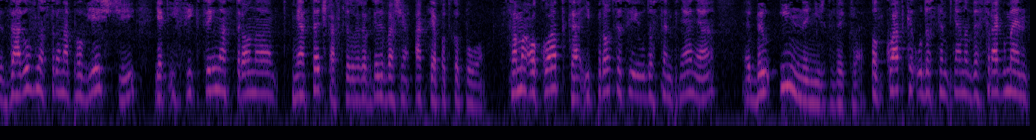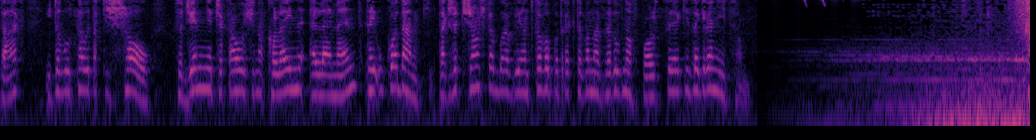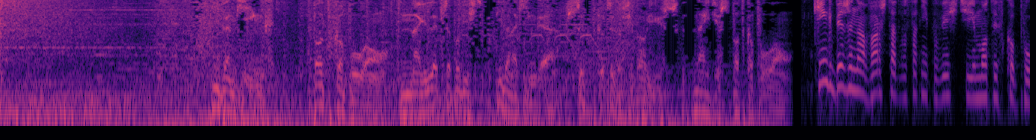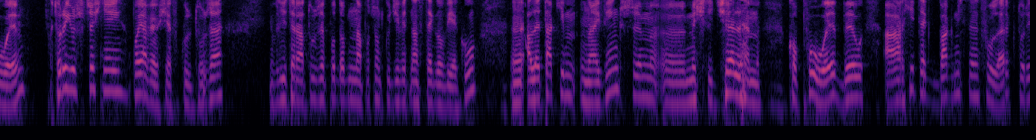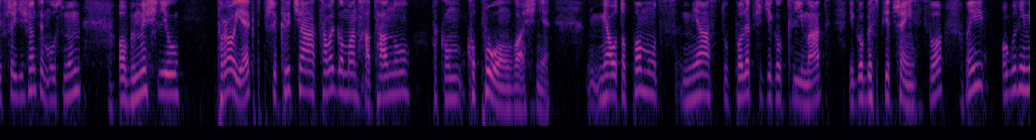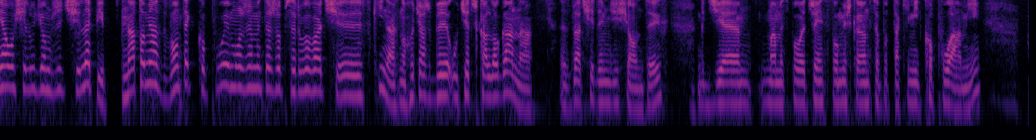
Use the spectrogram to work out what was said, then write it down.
zarówno strona powieści, jak i fikcyjna strona miasteczka, w którym rozgrywa się akcja pod kopułą. Sama okładka i proces jej udostępniania e, był inny niż zwykle. Okładkę udostępniano we fragmentach i to był cały taki show. Codziennie czekało się na kolejny element tej układanki. Także książka była wyjątkowo potraktowana zarówno w Polsce, jak i za granicą. Stephen King. Pod kopułą. Najlepsze powieści Stephena Kinga. Wszystko, czego się boisz, znajdziesz pod kopułą. King bierze na warsztat w ostatniej powieści motyw kopuły, który już wcześniej pojawiał się w kulturze, w literaturze podobno na początku XIX wieku, y, ale takim największym y, myślicielem kopuły był architekt Buckminster Fuller, który w 68 obmyślił projekt przykrycia całego Manhattanu taką kopułą właśnie. Miało to pomóc miastu polepszyć jego klimat, jego bezpieczeństwo, no i ogólnie miało się ludziom żyć lepiej. Natomiast wątek kopuły możemy też obserwować e, w kinach, no chociażby ucieczka Logana z lat 70., gdzie mamy społeczeństwo mieszkające pod takimi kopułami,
